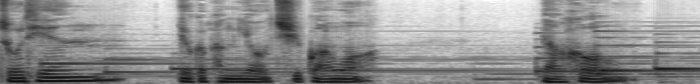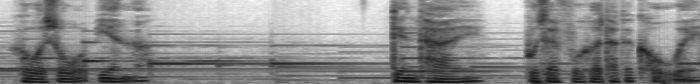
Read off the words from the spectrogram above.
昨天有个朋友取关我，然后和我说我变了，电台不再符合他的口味。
